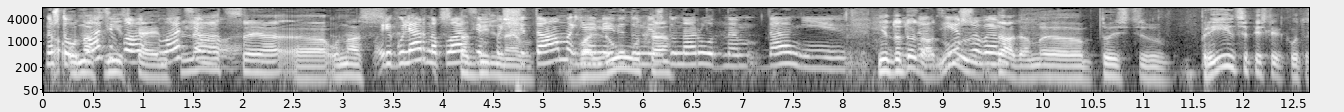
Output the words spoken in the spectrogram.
ну что, у нас низкая по, инфляция, у нас регулярно платим по счетам, валюта. я имею в виду международным, да, не, не, да, не да, задерживаем. Ну, да, да, то есть принципе, если какой-то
